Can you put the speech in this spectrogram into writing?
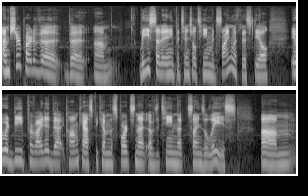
I'm sure part of the the um, lease that any potential team would sign with this deal, it would be provided that Comcast become the sports net of the team that signs a lease. Um,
